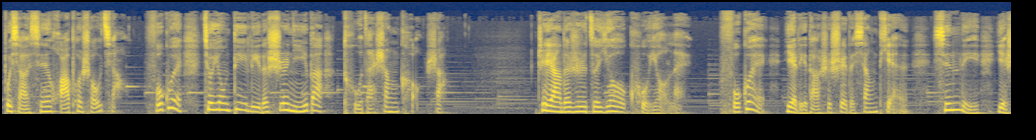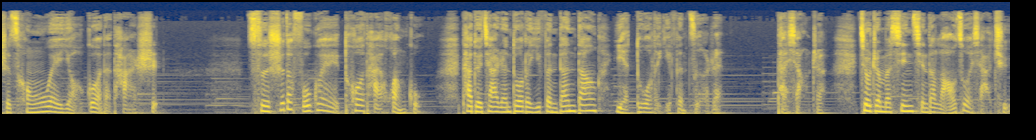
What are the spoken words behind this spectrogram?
不小心划破手脚，福贵就用地里的湿泥巴涂在伤口上。这样的日子又苦又累，福贵夜里倒是睡得香甜，心里也是从未有过的踏实。此时的福贵脱胎换骨，他对家人多了一份担当，也多了一份责任。他想着，就这么辛勤的劳作下去。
